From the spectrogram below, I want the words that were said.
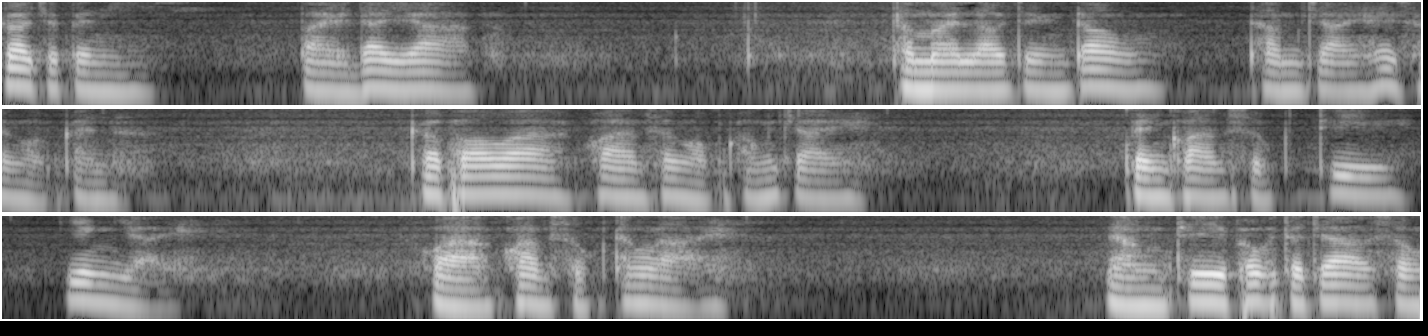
ก็จะเป็นไปได้ยากทำไมเราจึงต้องทำใจให้สงบกัน ก็เพราะว่าความสงบของใจ เป็นความสุขที่ยิ่งใหญ่ กว่าความสุขทั้งหลาย ดังที่พระพุทธเจ้าทรง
